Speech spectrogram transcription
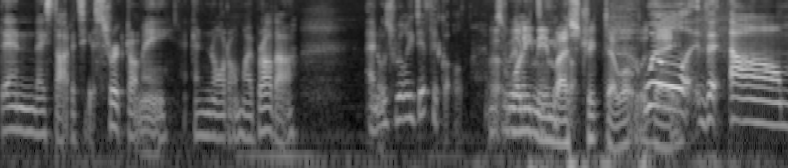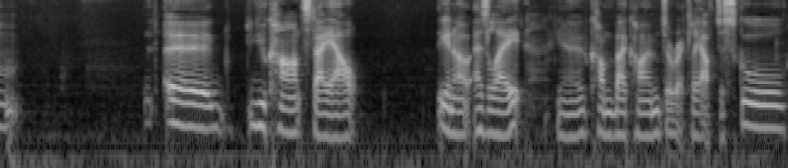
then they started to get strict on me and not on my brother. And it was really difficult. Was what really do you mean difficult. by stricter? What were well, they? The, um, uh, you can't stay out, you know, as late you know, come back home directly after school.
